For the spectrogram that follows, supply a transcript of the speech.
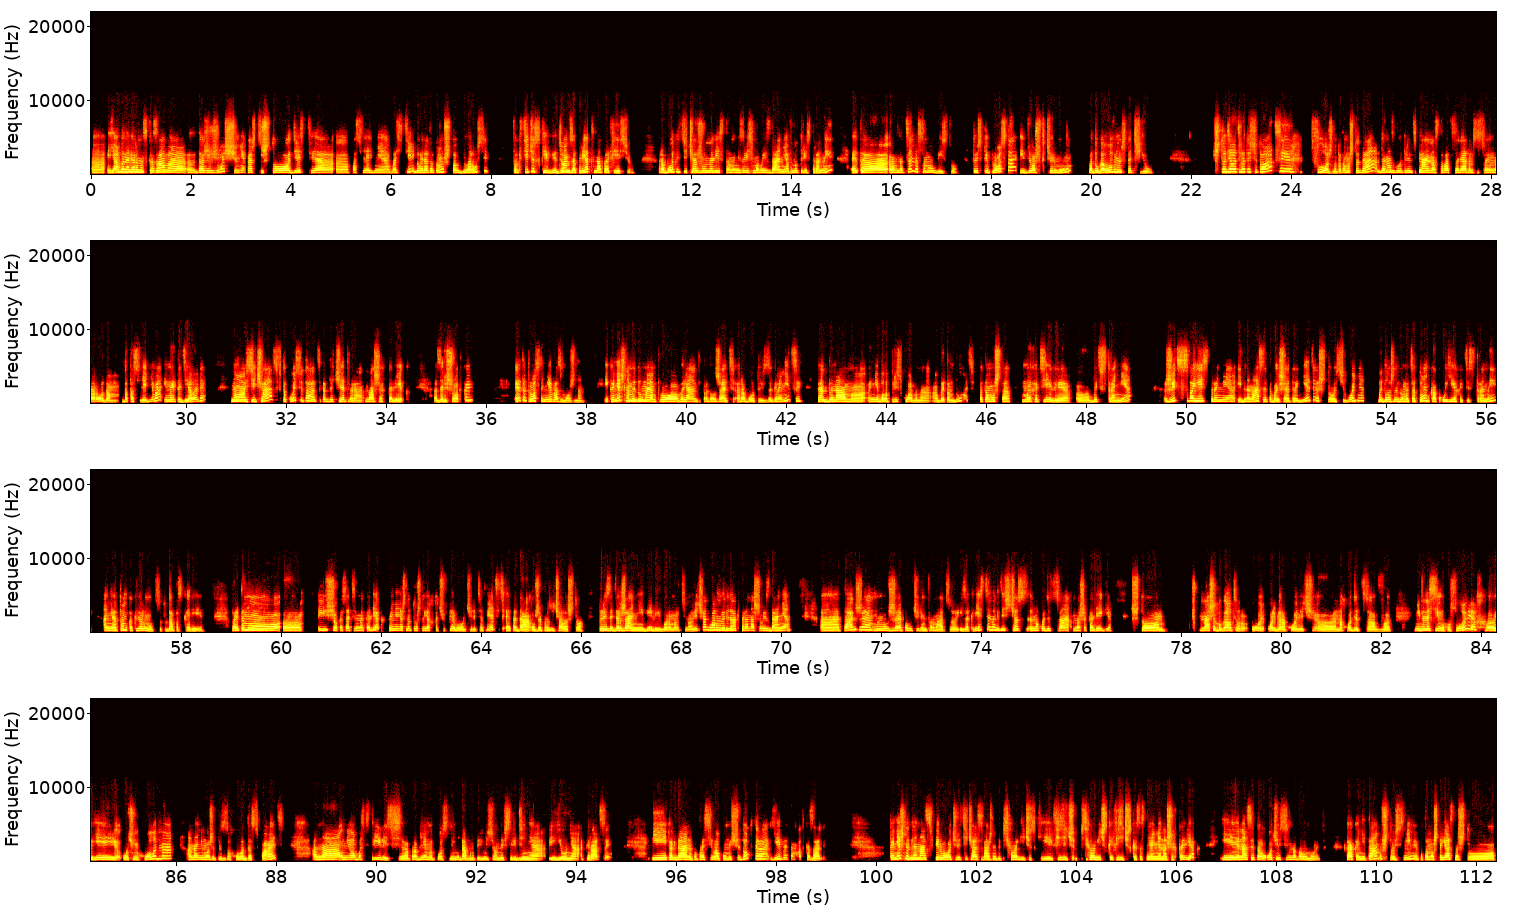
А, я бы, наверное, сказала э, даже жестче. Мне кажется, что действия последние властей говорят о том, что в Беларуси фактически введен запрет на профессию. Работать сейчас журналистом независимого издания внутри страны – это равноценно самоубийству. То есть ты просто идешь в тюрьму под уголовную статью. Что делать в этой ситуации? Сложно, потому что, да, для нас было принципиально оставаться рядом со своим народом до последнего, и мы это делали. Но сейчас, в такой ситуации, когда четверо наших коллег за решеткой, это просто невозможно. И, конечно, мы думаем про вариант продолжать работу из-за границы, как бы нам э, не было прискорбно об этом думать, потому что мы хотели э, быть в стране, жить в своей стране, и для нас это большая трагедия, что сегодня мы должны думать о том, как уехать из страны, а не о том, как вернуться туда поскорее. Поэтому э, еще касательно коллег, конечно, то, что я хочу в первую очередь отметить, это, да, уже прозвучало, что при задержании били Егора Мартиновича, главного редактора нашего издания. А также мы уже получили информацию из Окрестина, где сейчас находятся наши коллеги, что наша бухгалтер Ольга Ракович э, находится в невыносимых условиях, э, ей очень холодно, она не может из-за холода спать, она, у нее обострились э, проблемы после недавно перенесенной в середине июня операции, и когда она попросила о помощи доктора, ей в этом отказали. Конечно, для нас в первую очередь сейчас важно это психологическое, физич... психологическое и физическое состояние наших коллег, и нас это очень сильно волнует. Как они там, что с ними, потому что ясно, что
